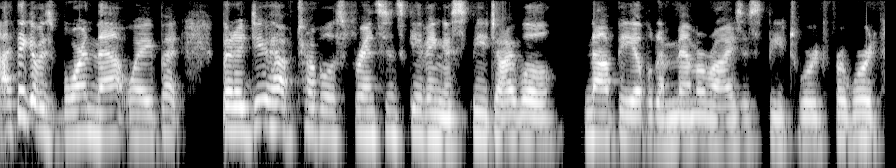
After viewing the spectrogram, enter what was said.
I think I was born that way, but, but I do have troubles, for instance, giving a speech. I will not be able to memorize a speech word for word.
